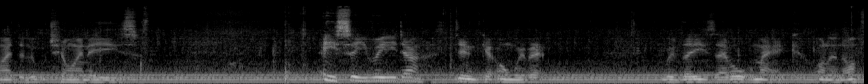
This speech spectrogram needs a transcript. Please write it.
I had the little Chinese EC reader, didn't get on with it. With these, they're automatic on and off.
